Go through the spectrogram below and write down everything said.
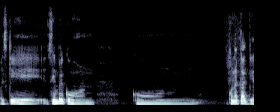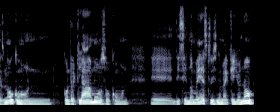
es que siempre con, con, con ataques, ¿no? Con, con reclamos o con eh, diciéndome esto, diciéndome aquello. No,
